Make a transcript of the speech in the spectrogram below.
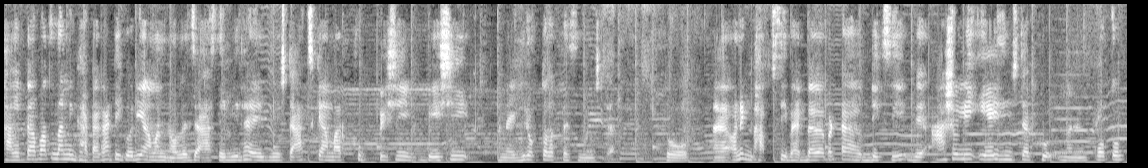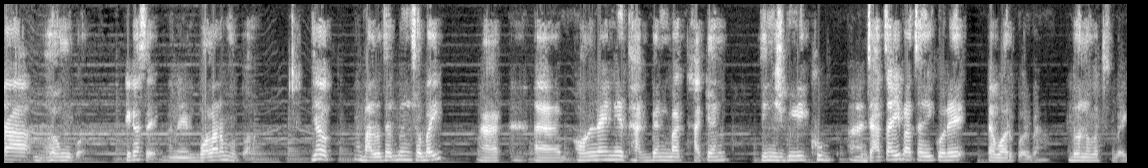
হালকা পাতলা আমি ঘাটাঘাটি করি, আমার নলেজে আছে বিধায় এই জিনিসটা। আজকে আমার খুব বেশি বেশি মানে বিরক্ত লাগতেছে জিনিসটা। তো অনেক ভাবছি ভাববা ব্যাপারটা দেখছি যে আসলে এই জিনিসটা খুব মানে কতটা ভয়ঙ্কর, ঠিক আছে? মানে বলার মতো না। যাই হোক, ভালো থাকবেন সবাই। আর অনলাইনে থাকবেন বা থাকেন জিনিসগুলি খুব যাচাই বাছাই করে ব্যবহার করবেন। ধন্যবাদ সবাই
